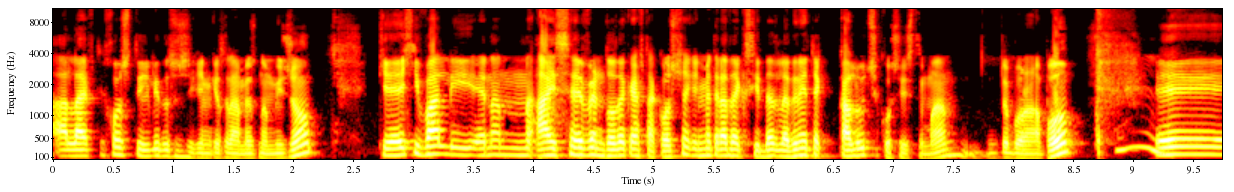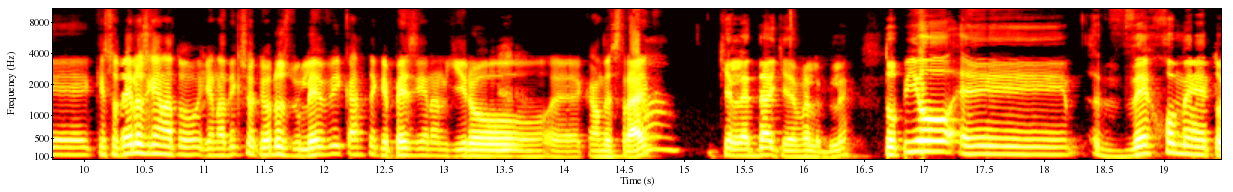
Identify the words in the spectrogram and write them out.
Αλλά ευτυχώς τη λίδωσε σε γενικές γραμμές νομίζω. Και έχει βάλει έναν i7 12700 και μια 3060, δηλαδή είναι και καλούτσικο σύστημα. Δεν μπορώ να πω. Μμμ. Ε, και στο τέλος, για, να το- για να δείξει ότι όντως δουλεύει, κάθεται και παίζει έναν γύρο ε, Counter-Strike. Α, Και λεντάκια έβαλε μπλε. Το οποίο ε, δέχομαι το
